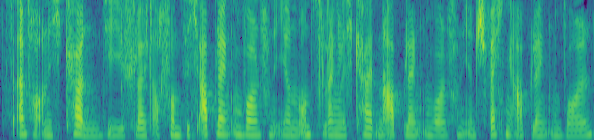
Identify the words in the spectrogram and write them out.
das einfach auch nicht können, die vielleicht auch von sich ablenken wollen, von ihren Unzulänglichkeiten ablenken wollen, von ihren Schwächen ablenken wollen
